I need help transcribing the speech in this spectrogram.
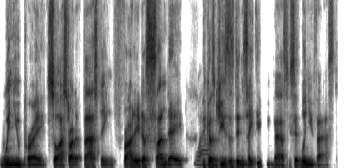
when you pray. So I started fasting Friday to Sunday Wow. because Jesus didn't say if you fast, he said when you fast.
